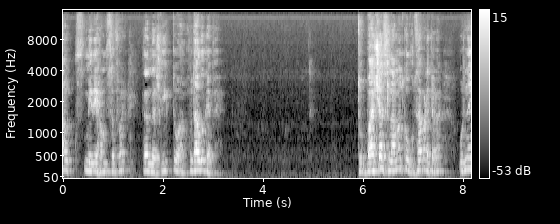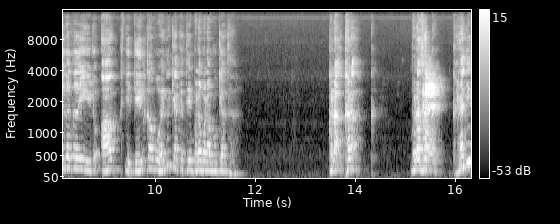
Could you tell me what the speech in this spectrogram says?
अक्स मेरे हम सफ़र तेरा नज़दीक तो आ खुदा को कहता है। तो बादशाह सलामत को गुस्सा पड़ा चढ़ा। उसने कहा था ये जो आग ये तेल का वो है ना क्या कहते हैं बड़ा बड़ा वो क्या था? खड़ा खड़ा बड़ा सा है जी?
